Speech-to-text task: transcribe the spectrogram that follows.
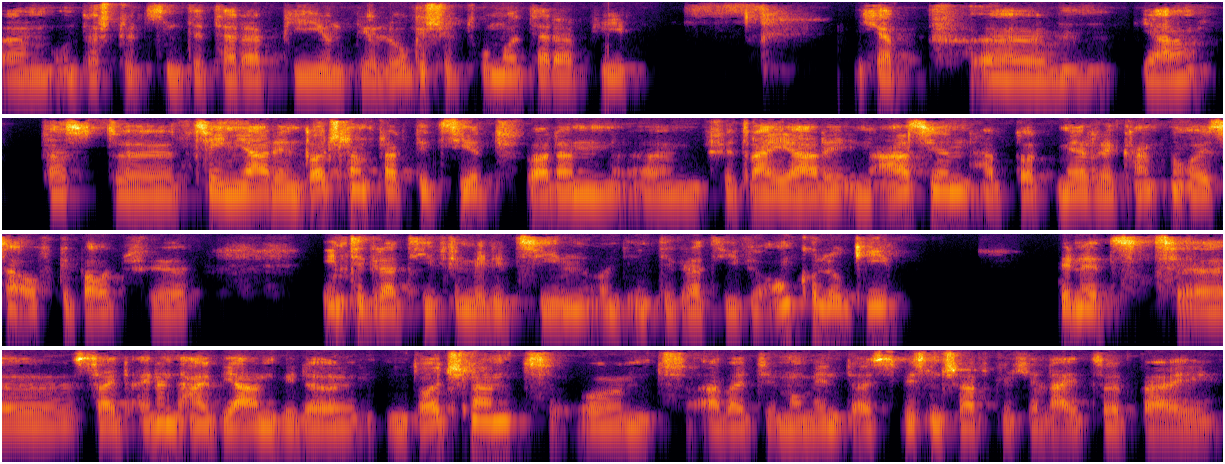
ähm, unterstützende Therapie und biologische Tumortherapie. Ich habe ähm, ja fast äh, zehn Jahre in Deutschland praktiziert, war dann ähm, für drei Jahre in Asien, habe dort mehrere Krankenhäuser aufgebaut für integrative Medizin und integrative Onkologie. Bin jetzt äh, seit eineinhalb Jahren wieder in Deutschland und arbeite im Moment als wissenschaftlicher Leiter bei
